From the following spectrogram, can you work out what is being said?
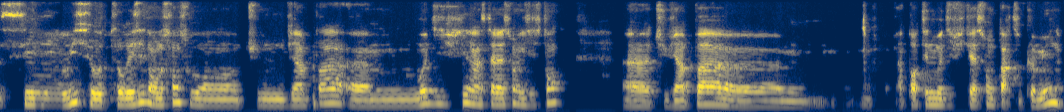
c'est, oui, c'est autorisé dans le sens où on- tu ne viens pas euh, modifier l'installation existante. Euh, tu viens pas euh, apporter de modification aux parties communes.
